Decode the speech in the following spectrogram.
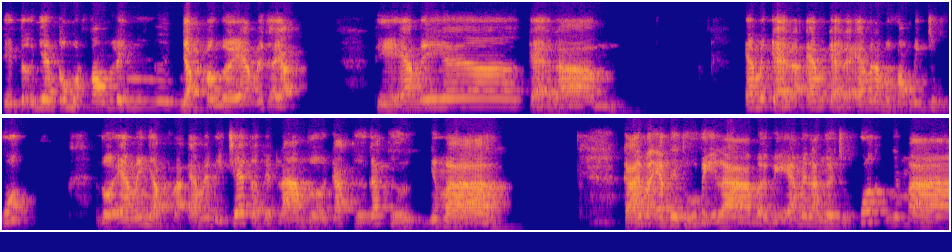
Thì tự nhiên có một vong linh nhập vào người em ấy thầy ạ. Thì em ấy uh, kể là em mới kể là, em mới kể là em mới là một vong linh Trung Quốc. Rồi em mới nhập và em mới bị chết ở Việt Nam rồi các thứ các thứ. Nhưng mà cái mà em thấy thú vị là bởi vì em ấy là người Trung Quốc, nhưng mà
